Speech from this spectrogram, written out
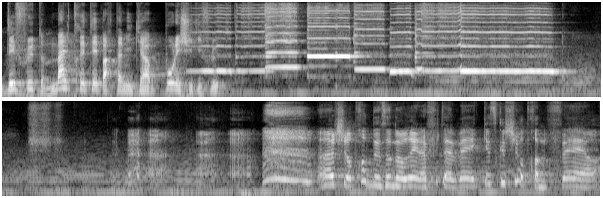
Des flûtes maltraitées par Tamika pour les shitty flûtes. Ah, je suis en train de déshonorer la flûte avec. Qu'est-ce que je suis en train de faire?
